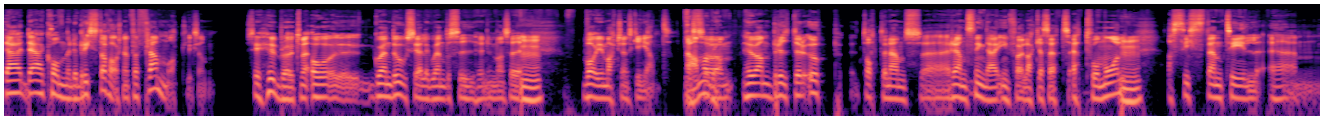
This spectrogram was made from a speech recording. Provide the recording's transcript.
där, där kommer det brista för Arsenal, för framåt liksom. Ser hur bra ut som Och eh, Guendouzi, eller Guendouzi, hur nu man säger, Mm. Var ju matchens gigant. Ja, han var bra. Hur han bryter upp Tottenhams eh, rensning där inför Lacazettes 1-2 mål. Mm. Assisten till, ehm,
